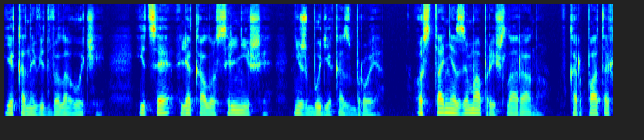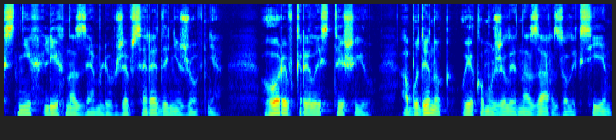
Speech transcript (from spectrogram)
яка не відвела очі, і це лякало сильніше, ніж будь-яка зброя. Остання зима прийшла рано. В Карпатах сніг ліг на землю вже всередині жовтня. Гори вкрились тишею, а будинок, у якому жили Назар з Олексієм,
